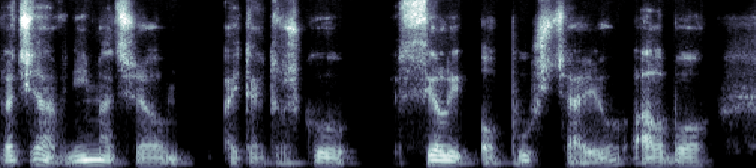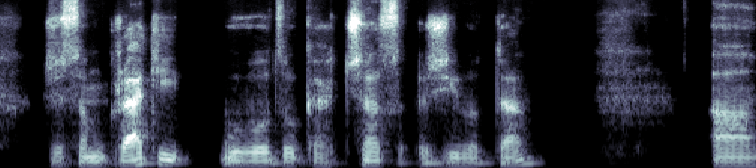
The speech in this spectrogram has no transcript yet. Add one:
začína vnímať, že ho aj tak trošku sily opúšťajú, alebo že sa mu kráti v úvodzovkách čas života. A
